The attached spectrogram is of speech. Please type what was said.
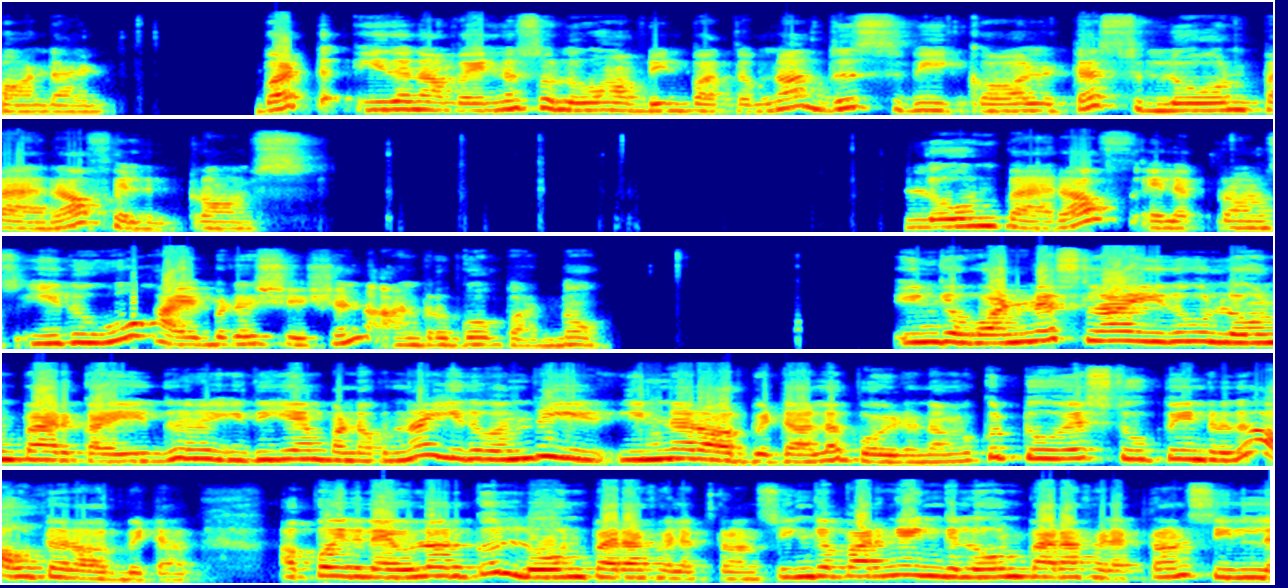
பாண்ட் ஆயிடும். பட் இதை நம்ம என்ன சொல்லுவோம் அப்படின்னு பார்த்தோம்னா this we call it as lone pair of electrons lone pair of electrons இதுவும் ஹைபிரிடைசேஷன் அண்டர்கோ பண்ணும். இங்க ஒன்னஸ்லாம் இதுவும் லோன் பேர் இது இது ஏன் பண்ணக்கூடாதுன்னா இது வந்து இன்னர் ஆர்பிட்டால போயிடும். நமக்கு டூ எஸ் டூ பின்றது அவுட்டர் ஆர்பிட்டால் அப்போ இதுல எவ்வளவு இருக்கு? லோன் பேர் ஆஃப் எலக்ட்ரான்ஸ் இங்க பாருங்க இங்க லோன் பேர் ஆஃப் எலக்ட்ரான்ஸ் இல்ல.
